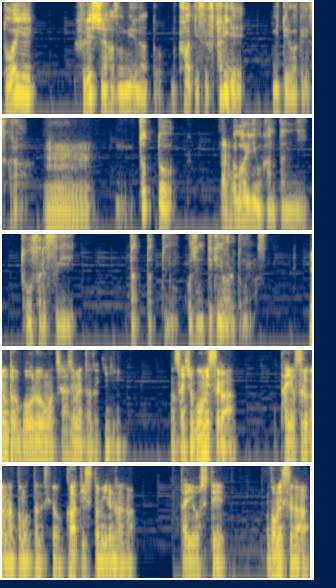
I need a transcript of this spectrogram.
とはいえ、フレッシュなはずのミルナーとカーティス2人で見てるわけですから、うんちょっとなるほどあま。りにも簡単に通されすぎだったっていうのも個人的にはあると思います。ニョントがボールを持ち始めた時に、最初ゴメスが対応するかなと思ったんですけど、カーティスとミルナーが対応して、ゴメスが、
